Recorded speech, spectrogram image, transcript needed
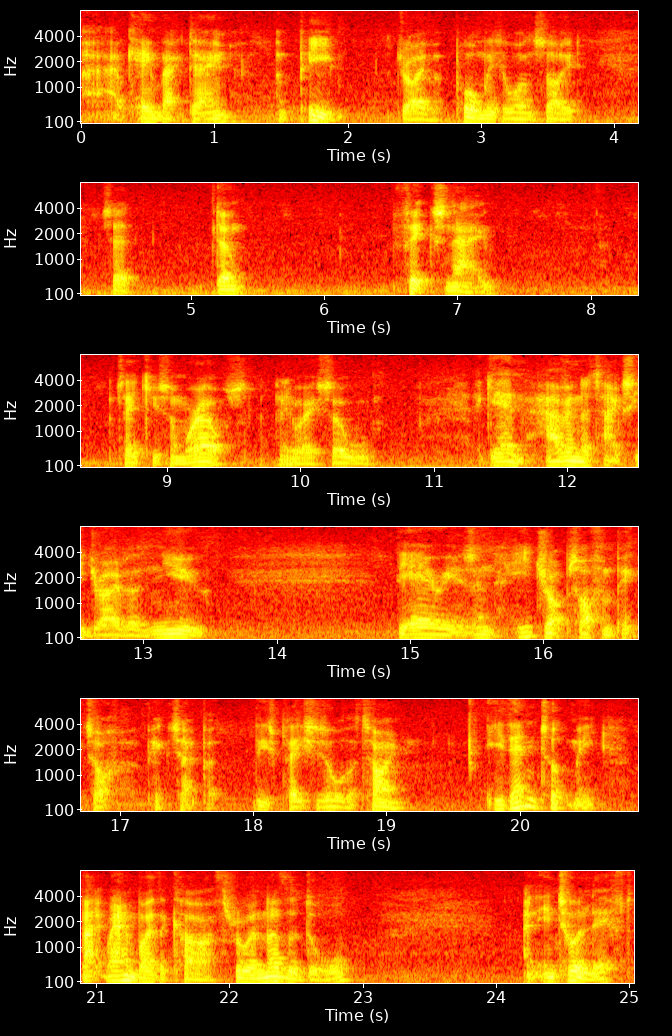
I came back down and P the driver pulled me to one side said don't fix now take you somewhere else. Anyway, so again, having a taxi driver that knew the areas and he drops off and picked off picked up at these places all the time. He then took me back round by the car through another door and into a lift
